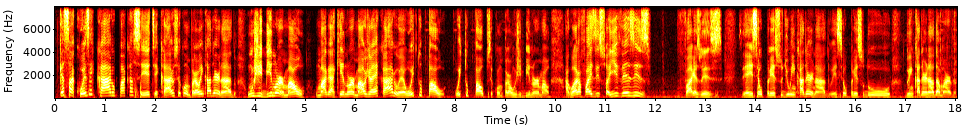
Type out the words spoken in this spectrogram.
Porque essa coisa é caro pra cacete. É caro você comprar um encadernado. Um gibi normal, uma HQ normal já é caro, é 8 pau. 8 pau pra você comprar um gibi normal. Agora faz isso aí vezes várias vezes. Esse é o preço de um encadernado. Esse é o preço do, do encadernado da Marvel.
